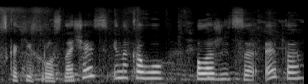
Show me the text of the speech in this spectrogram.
с каких роз начать и на кого положиться, это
